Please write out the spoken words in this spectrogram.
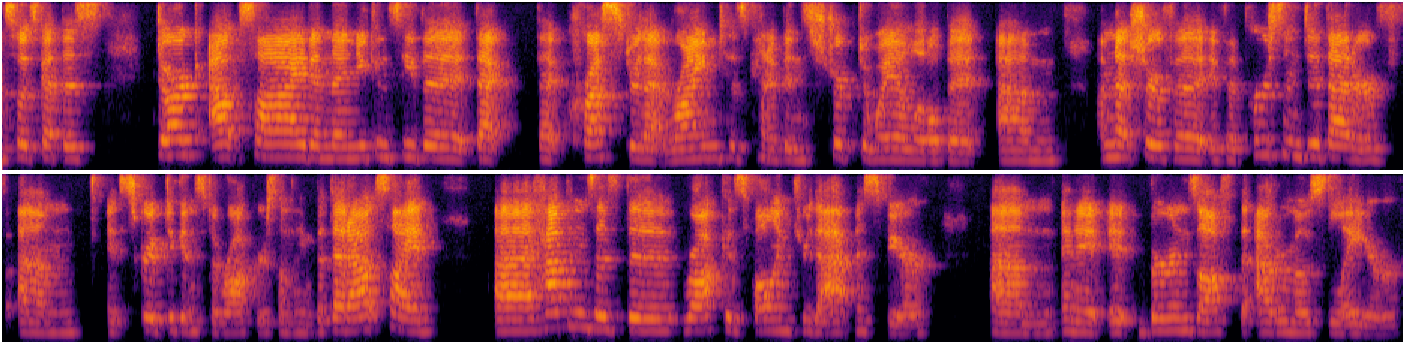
so it's got this dark outside and then you can see the that that crust or that rind has kind of been stripped away a little bit. Um, I'm not sure if a, if a person did that or if um, it's scraped against a rock or something, but that outside uh, happens as the rock is falling through the atmosphere um, and it, it, burns off the outermost layer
